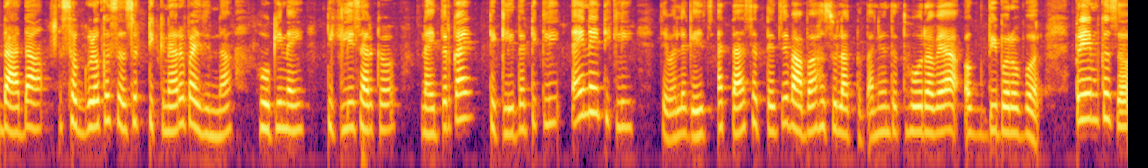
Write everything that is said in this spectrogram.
दादा सगळं कसं? असं टिकणारं पाहिजे ना? हो की नाही? टिकलीसारखं नाहीतर काय? टिकली तर टिकली. नाही नाही टिकली. तेव्हा लगेच आता सत्याचे बाबा हसू लागतात आणि म्हणतात हो रव्या अगदी बरोबर. प्रेम कसं?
